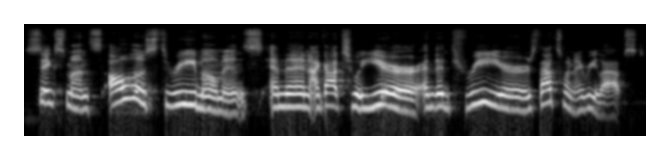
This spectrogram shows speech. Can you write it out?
six months, all those three moments. And then I got to a year, and then three years. That's when I relapsed,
